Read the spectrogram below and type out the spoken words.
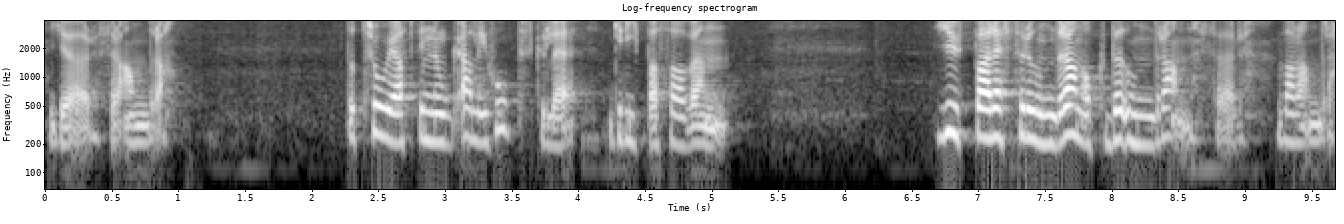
gör för andra, då tror jag att vi nog allihop skulle gripas av en djupare förundran och beundran för varandra.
